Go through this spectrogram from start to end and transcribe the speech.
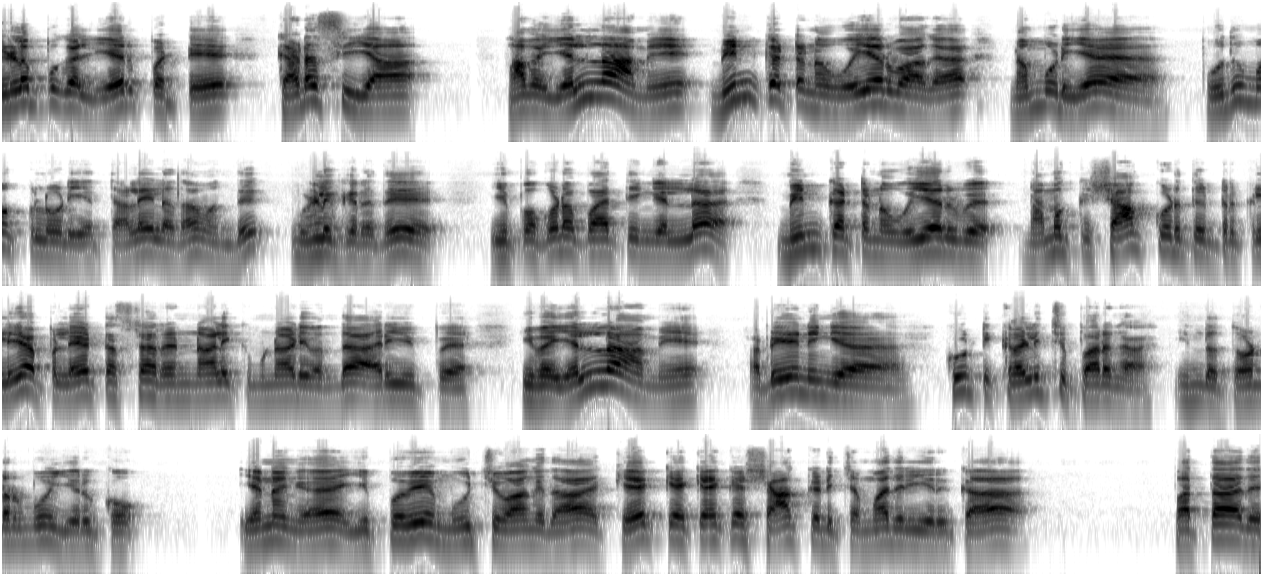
இழப்புகள் ஏற்பட்டு கடைசியாக அவை எல்லாமே மின் கட்டண உயர்வாக நம்முடைய பொதுமக்களுடைய தலையில தான் வந்து விழுகிறது. இப்போ கூட பார்த்தீங்கல்ல மின் கட்டண உயர்வு நமக்கு ஷாக் கொடுத்துட்டு இருக்கு இல்லையா? இப்போ லேட்டஸ்ட்டாக ரெண்டு நாளைக்கு முன்னாடி வந்த அறிவிப்பு. இவை எல்லாமே அப்படியே நீங்கள் கூட்டி கழிச்சு பாருங்கள் இந்த தொடர்பும் இருக்கும். என்னங்க இப்போவே மூச்சு வாங்குதா? கேட்க கேட்க ஷாக் அடித்த மாதிரி இருக்கா? பத்தாது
